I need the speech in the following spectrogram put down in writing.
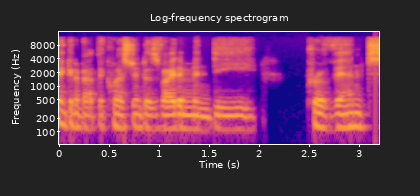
thinking about the question, does vitamin D prevent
